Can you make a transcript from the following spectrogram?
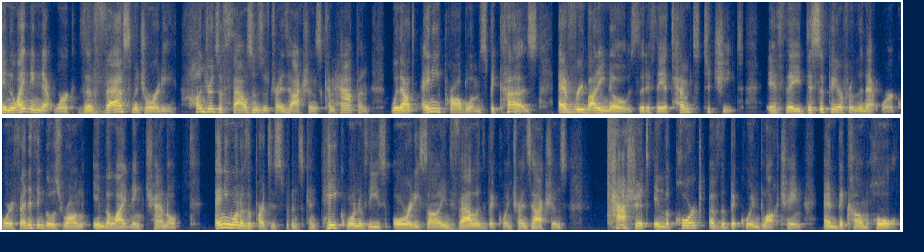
in Lightning Network, the vast majority, hundreds of thousands of transactions can happen without any problems because everybody knows that if they attempt to cheat, if they disappear from the network, or if anything goes wrong in the Lightning channel, any one of the participants can take one of these already signed valid Bitcoin transactions, cash it in the court of the Bitcoin blockchain, and become whole.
